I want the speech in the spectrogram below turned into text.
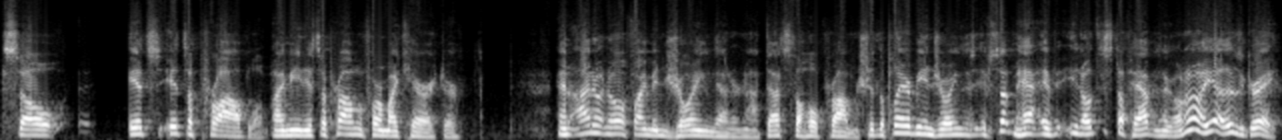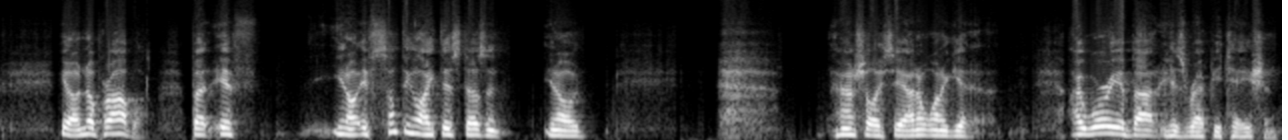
So it's it's a problem. I mean, it's a problem for my character. And I don't know if I'm enjoying that or not. That's the whole problem. Should the player be enjoying this? If something ha- if you know this stuff happens, they're going, "Oh yeah, this is great," you know, no problem. But if you know if something like this doesn't, you know, how shall I say? I don't want to get. I worry about his reputation,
